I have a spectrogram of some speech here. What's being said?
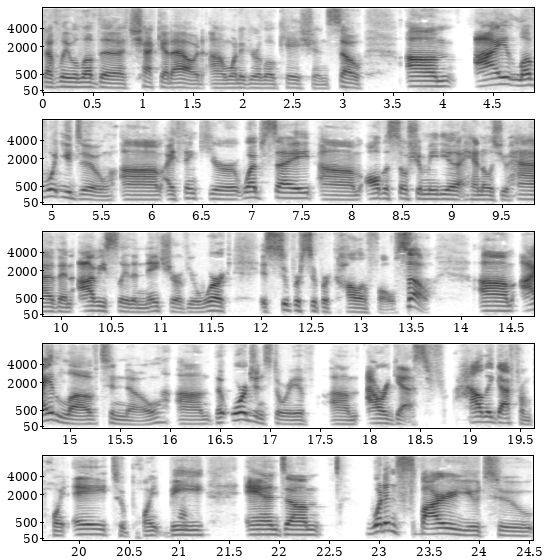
definitely would love to check it out on one of your locations. So, um, I love what you do. Um, I think your website, um, all the social media handles you have, and obviously the nature of your work is super, super colorful. So, um, I love to know um, the origin story of um, our guests, how they got from point A to point B, and um, what inspired you to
